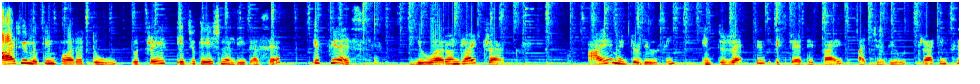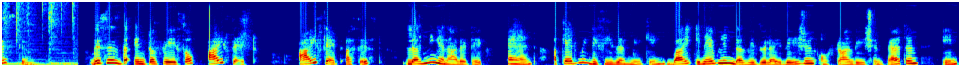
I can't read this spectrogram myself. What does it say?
Are you looking for a tool to trace educational data set? If yes, you are on right track. I am introducing Interactive Stratified Attribute Tracking System. This is the interface of iSAT. iSAT assists learning analytics and academic decision making by enabling the visualization of transition pattern in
